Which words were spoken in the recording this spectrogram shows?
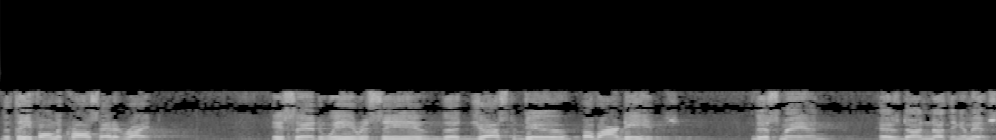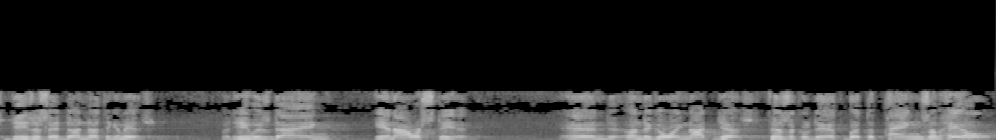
The thief on the cross had it right. He said, We receive the just due of our deeds. This man has done nothing amiss. Jesus had done nothing amiss, but he was dying in our stead and undergoing not just physical death, but the pangs of hell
